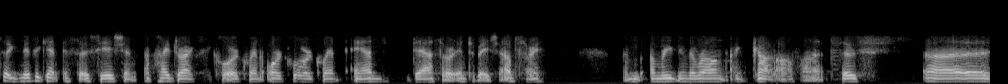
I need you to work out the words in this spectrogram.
significant association of hydroxychloroquine or chloroquine and death or intubation. I'm sorry, I'm, I'm reading the wrong. I got off on it. So uh,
